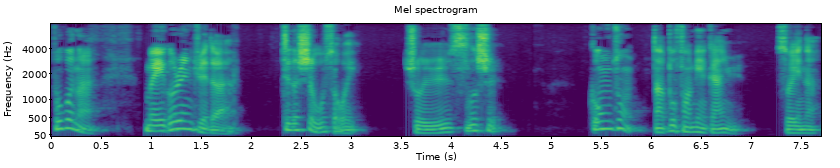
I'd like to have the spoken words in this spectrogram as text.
不过呢，美国人觉得这个事无所谓，属于私事，公众啊不方便干预，所以呢，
